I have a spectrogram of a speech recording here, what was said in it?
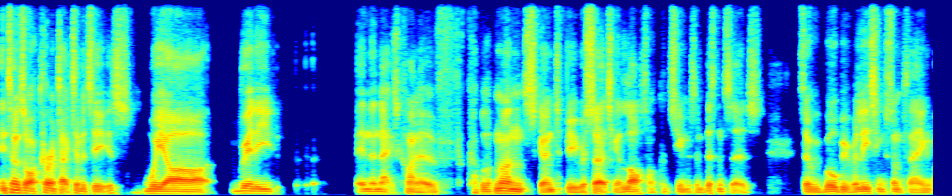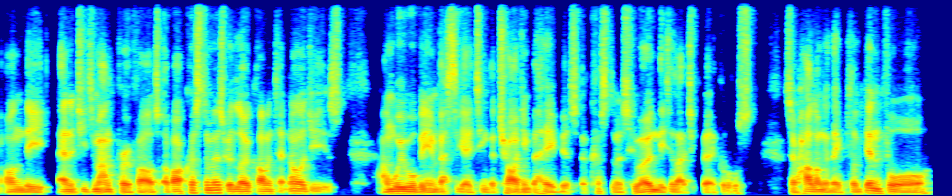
in terms of our current activities, we are really in the next kind of couple of months going to be researching a lot on consumers and businesses so we will be releasing something on the energy demand profiles of our customers with low carbon technologies. And we will be investigating the charging behaviors of customers who own these electric vehicles. So how long are they plugged in for?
